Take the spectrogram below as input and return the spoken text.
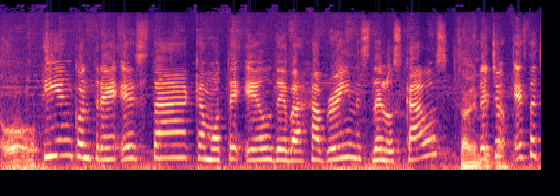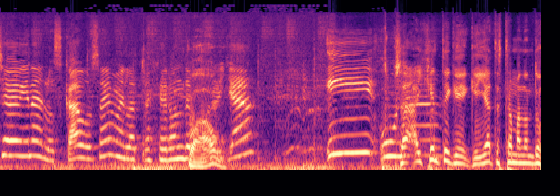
Oh. Y encontré esta camote ale de Baja Brain, es de Los Cabos. Está bien de rica. hecho, esta cheve viene de Los Cabos, ¿eh? Me la trajeron de Wow. por allá. Y una... O sea, hay gente que, que ya te está mandando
